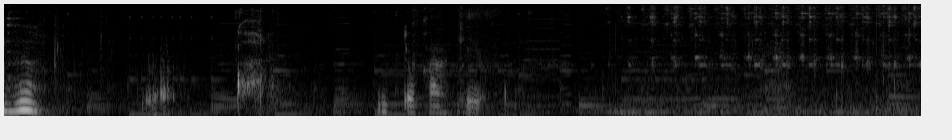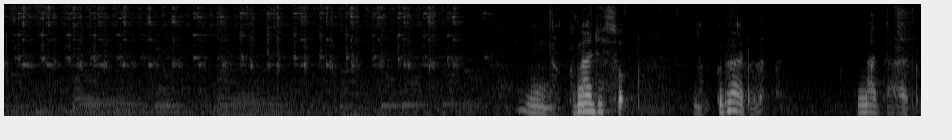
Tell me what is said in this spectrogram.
うん。あ、ほんとかけよう。うん、なくなりそう。なくなる？まだある？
